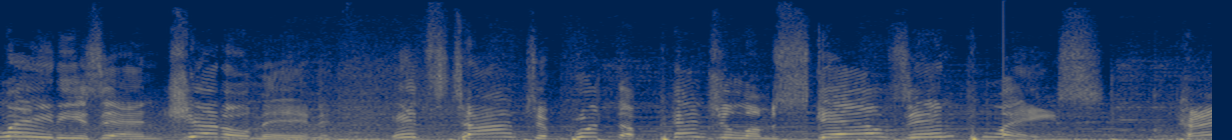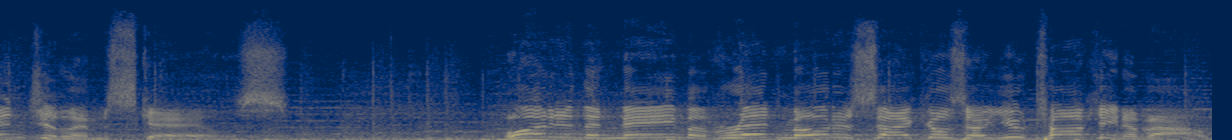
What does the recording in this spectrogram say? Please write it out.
Ladies and gentlemen, it's time to put the pendulum scales in place. Pendulum scales. What in the name of red motorcycles are you talking about?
